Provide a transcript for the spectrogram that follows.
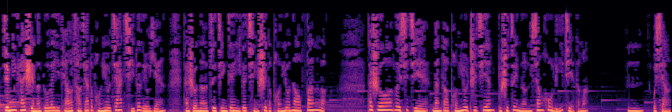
节目一开始呢，读了一条草家的朋友佳琪的留言，他说呢，最近跟一个寝室的朋友闹翻了。他说：“乐西姐，难道朋友之间不是最能相互理解的吗？”嗯，我想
